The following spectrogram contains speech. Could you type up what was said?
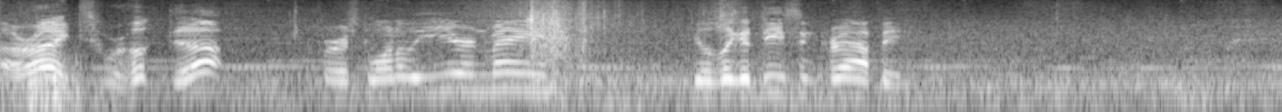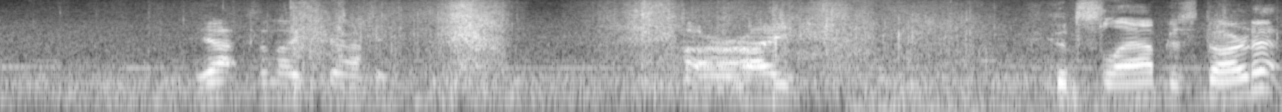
All right, we're hooked up. First one of the year in Maine. Feels like a decent crappie. Yeah, it's a nice crappie. All right. Good slab to start it.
